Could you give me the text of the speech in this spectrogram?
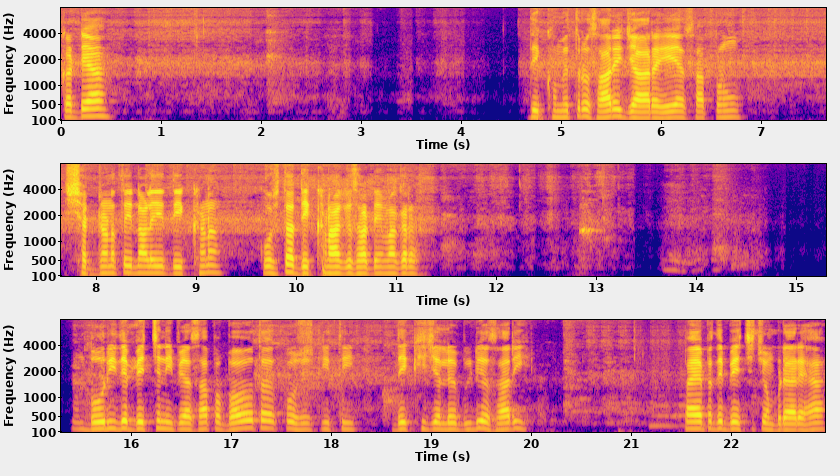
ਕੱਢਿਆ। ਦੇਖੋ ਮਿੱਤਰੋ, ਸਾਰੇ ਜਾ ਰਹੇ ਆ ਸੱਪ ਨੂੰ ਛੱਡਣ ਤੇ ਨਾਲੇ ਦੇਖਣ। ਕੁਛ ਤਾਂ ਦੇਖਣਾ ਕਿ ਸਾਡੇ ਮਗਰ। ਬੋਰੀ ਦੇ ਵਿੱਚ ਨਹੀਂ ਪਿਆ ਸੱਪ, ਬਹੁਤ ਕੋਸ਼ਿਸ਼ ਕੀਤੀ। ਦੇਖੀ ਚੱਲਿਓ ਵੀਡੀਓ ਸਾਰੀ। ਪਾਈਪ ਦੇ ਵਿੱਚ ਚੁੰਬੜਿਆ ਰਿਹਾ।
